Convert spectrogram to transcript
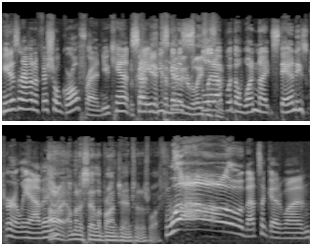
he doesn't have an official girlfriend. You can't It's gotta say be a he's going to split relationship. up with a one night stand he's currently having. All right, I'm going to say LeBron James and his wife. Whoa, Oh, that's a good one.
